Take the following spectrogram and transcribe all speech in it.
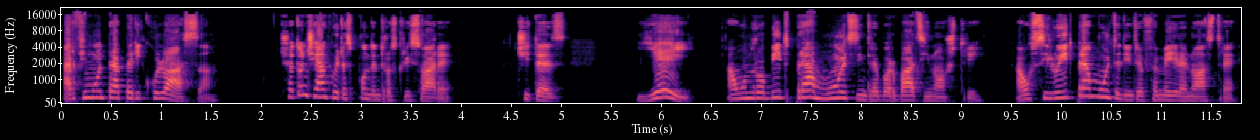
ar fi mult prea periculoasă. Și atunci Iancu îi răspunde într-o scrisoare. Citez. Ei au înrobit prea mulți dintre bărbații noștri, au siluit prea multe dintre femeile noastre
